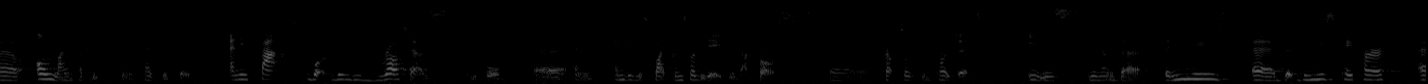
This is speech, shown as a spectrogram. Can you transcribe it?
uh, online publicity as we could. And in fact, what really brought us people, uh, and, and this is quite consolidated across uh, crowdsourcing projects, is you know the, the news uh, the, the, newspaper uh,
